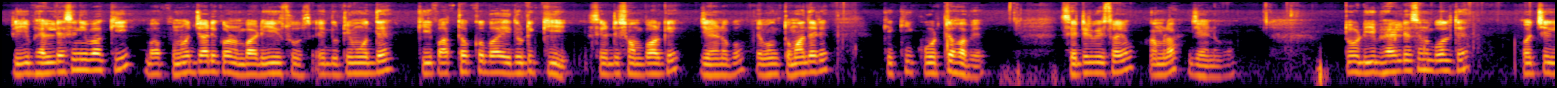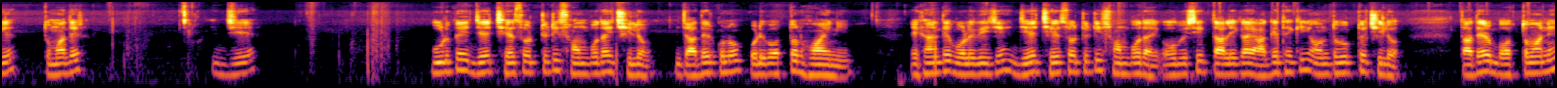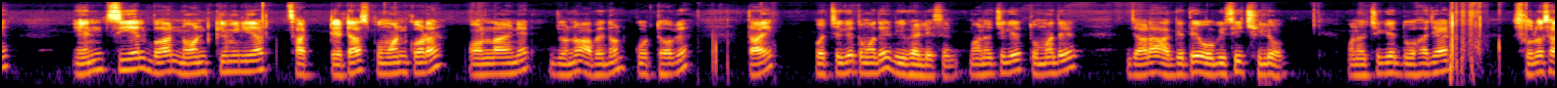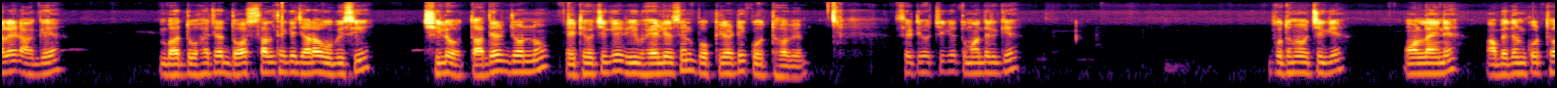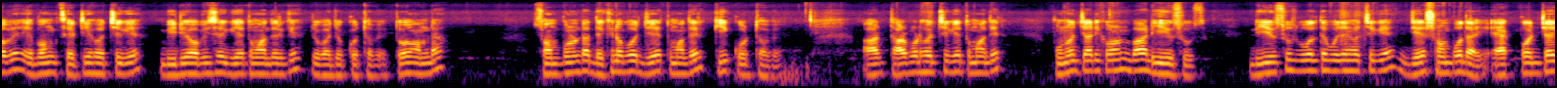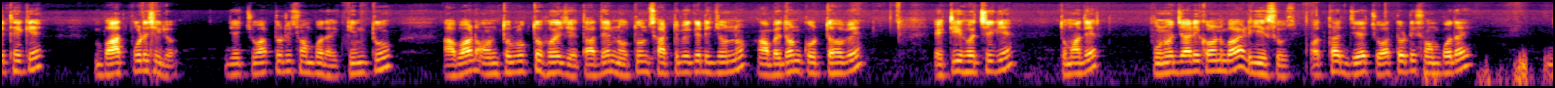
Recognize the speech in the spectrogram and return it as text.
রিভ্যালিডেশনই বা কী বা পুনর্জারিকরণ বা রিইস্যুস এই দুটির মধ্যে কী পার্থক্য বা এই দুটি কী সেটি সম্পর্কে জেনে নেব এবং তোমাদেরকে কী করতে হবে সেটির বিষয়েও আমরা জেনে নেব। তো রিভ্যালিডেশন বলতে হচ্ছে গিয়ে তোমাদের যে পূর্বে যে ছেষট্টিটি সম্প্রদায় ছিল, যাদের কোনো পরিবর্তন হয়নি। এখানেতে বলে দিয়েছে, যে ছেষট্টিটি সম্প্রদায় ওবিসির তালিকায় আগে থেকেই অন্তর্ভুক্ত ছিল, তাদের বর্তমানে এনসিএল বা নন ক্রিমিলিয়ার স্ট্যাটাস প্রমাণ করার অনলাইনের জন্য আবেদন করতে হবে। তাই হচ্ছে গিয়ে তোমাদের রিভ্যালিডেশন মানে হচ্ছে গিয়ে তোমাদের যারা আগেতে ওবিসি ছিল মানে হচ্ছে গিয়ে দু হাজার ষোলো সালের আগে বা দু হাজার দশ সাল থেকে যারা ওবিসি ছিল, তাদের জন্য এটি হচ্ছে গিয়ে রিভ্যালিডেশন প্রক্রিয়াটি করতে হবে। সেটি হচ্ছে গিয়ে তোমাদেরকে প্রথমে হচ্ছে গিয়ে অনলাইনে আবেদন করতে হবে এবং সেটি হচ্ছে গিয়ে বিডিও অফিসে গিয়ে তোমাদেরকে যোগাযোগ করতে হবে। তো আমরা সম্পূর্ণটা দেখে নেব যে তোমাদের কি করতে হবে। আর তারপর হচ্ছে গিয়ে তোমাদের পুনর্জারীকরণ বা রিইস্যুস রিইস্যুস বলতে বোঝায় হচ্ছে গিয়ে যে সম্প্রদায় এক পর্যায় থেকে বাদ পড়েছিল, যে চুয়াত্তরটি সম্প্রদায়, কিন্তু আবার অন্তর্ভুক্ত হয়েছে, তাদের নতুন সার্টিফিকেটের জন্য আবেদন করতে হবে। এটি হচ্ছে গিয়ে তোমাদের পুনর্জারীকরণ বা রিইস্যুস অর্থাৎ যে চুয়াত্তরটি সম্প্রদায়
